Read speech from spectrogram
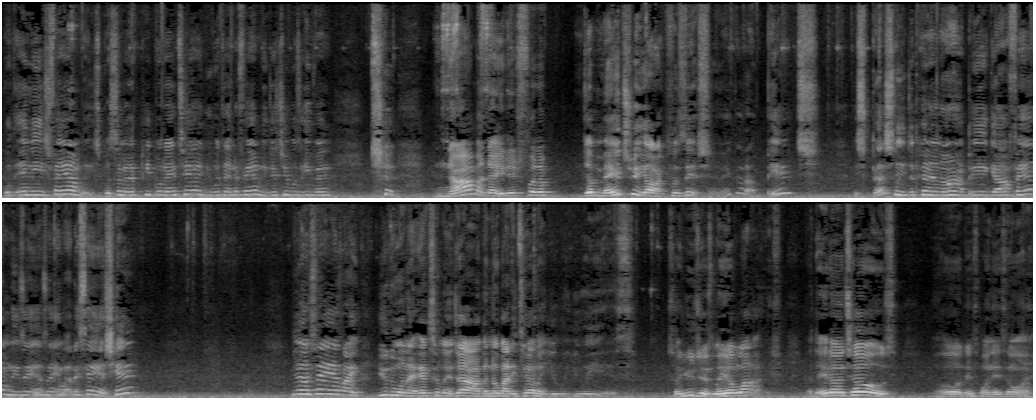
within these families. But some of the people didn't tell you within the family that you was even nominated for the, the matriarch position. Ain't that a bitch? Especially depending on how big y'all families is. Ain't what they say shit. You know what I'm saying? It's like you doing an excellent job and nobody telling you who you is. So you just live life. But they done chose, oh, this one is on.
